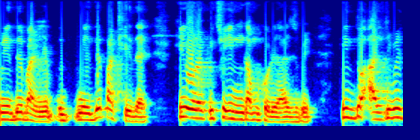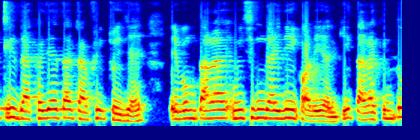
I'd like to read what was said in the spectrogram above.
মেয়েদের বাড়ি মেয়েদের পাঠিয়ে দেয় কি ওরা কিছু ইনকাম করে আসবে। কিন্তু আলটিমেটলি দেখা যায় তারা ট্রাফিক হয়ে যায়। এবং তারা মিসিং ডায়েরি করে আর কি। তারা কিন্তু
